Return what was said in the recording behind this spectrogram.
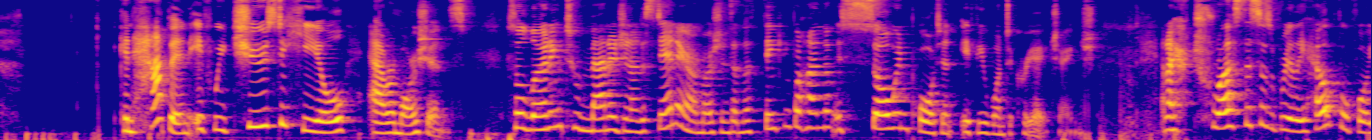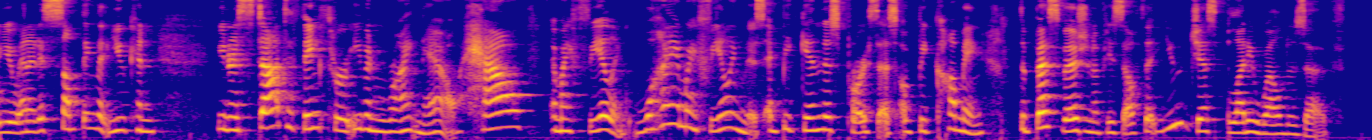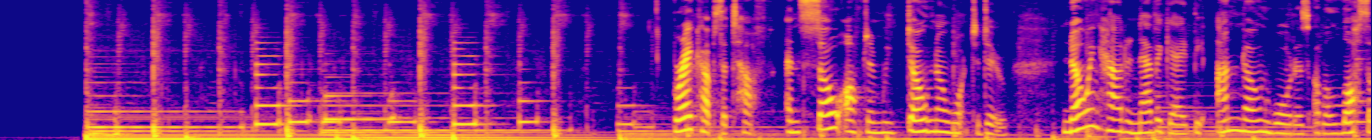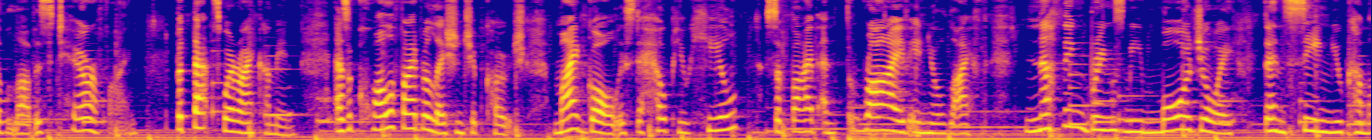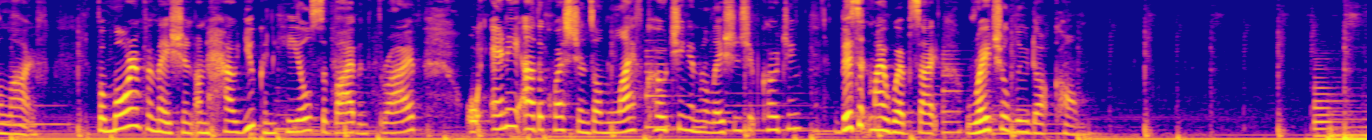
can happen if we choose to heal our emotions. So, learning to manage and understanding our emotions and the thinking behind them is so important if you want to create change. And I trust this is really helpful for you and it is something that you can You know, start to think through even right now how am I feeling? Why am I feeling this? And begin this process of becoming the best version of yourself that you just bloody well deserve. Breakups are tough, and so often we don't know what to do. Knowing how to navigate the unknown waters of a loss of love is terrifying. But that's where I come in. As a qualified relationship coach, my goal is to help you heal, survive, and thrive in your life. Nothing brings me more joy than seeing you come alive. For more information on how you can heal, survive, and thrive, or any other questions on life coaching and relationship coaching, visit my website, rachellou.com you.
